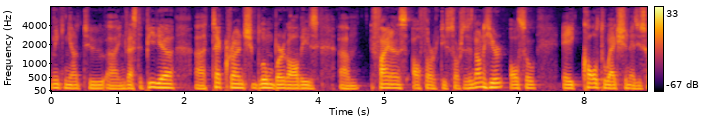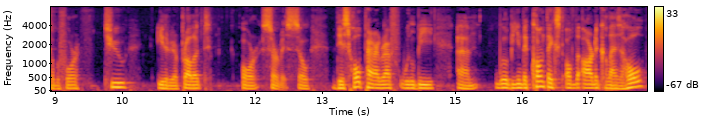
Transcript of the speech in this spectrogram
linking out to uh, Investopedia, uh, TechCrunch, Bloomberg, all these um, finance authority sources. And down here, also a call to action, as you saw before, to either your product or service. So, this whole paragraph will be um, will be in the context of the article as a whole,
